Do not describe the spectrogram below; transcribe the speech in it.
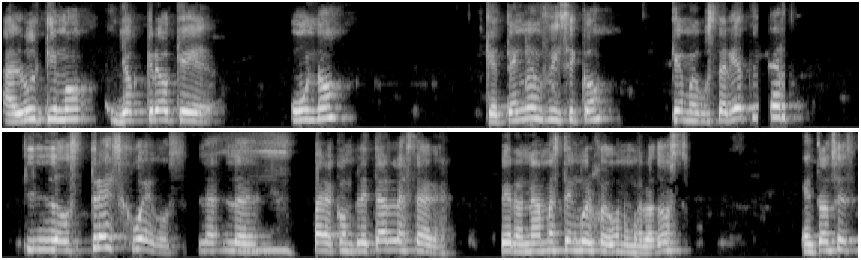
al último, yo creo que uno que tengo en físico, que me gustaría tener los tres juegos para completar la saga, pero nada más tengo el juego número dos. Entonces,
